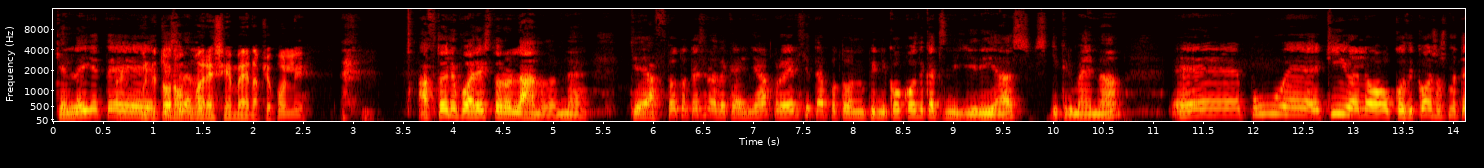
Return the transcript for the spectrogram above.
Και λέγεται... που είναι το όνομα που 419 μου αρέσει εμένα πιο πολύ. αυτό είναι που αρέσει το Ρολάνδο, ναι. Και αυτό το 419 προέρχεται από τον ποινικό κώδικα της Νιγηρίας, συγκεκριμένα, ε, που ε, εκεί ο, ο κωδικός, ας πούμε, 419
